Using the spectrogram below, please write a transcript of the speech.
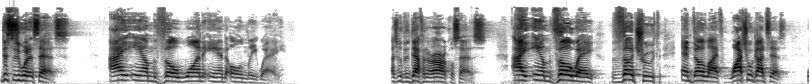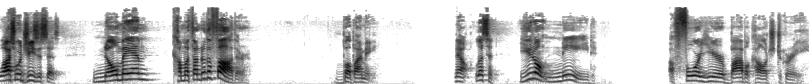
this is what it says I am the one and only way. That's what the definite article says. I am the way, the truth, and the life. Watch what God says. Watch what Jesus says. No man cometh unto the Father but by me. Now, listen, you don't need a four year Bible college degree.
